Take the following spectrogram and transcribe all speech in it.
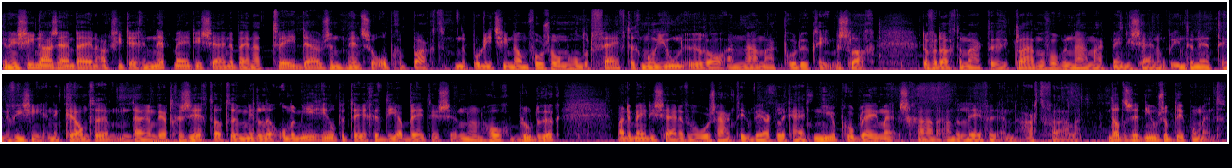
En in China zijn bij een actie tegen nepmedicijnen bijna 2000 mensen opgepakt. De politie nam voor zo'n 150 miljoen euro aan namaakproducten in beslag. De verdachten maakten reclame voor hun namaakmedicijnen op internet, televisie en in kranten. Daarin werd gezegd dat de middelen onder meer hielpen tegen diabetes en een hoge bloeddruk. Maar de medicijnen veroorzaakten in werkelijkheid nierproblemen, schade aan de lever en hartfalen. Dat is het nieuws op dit moment.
